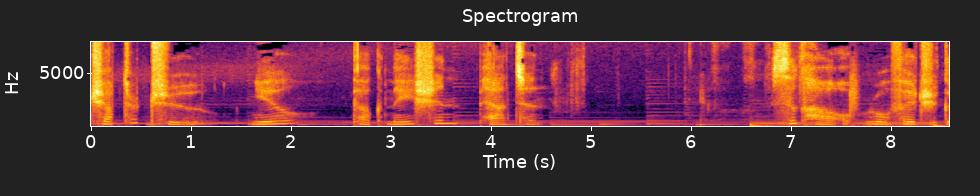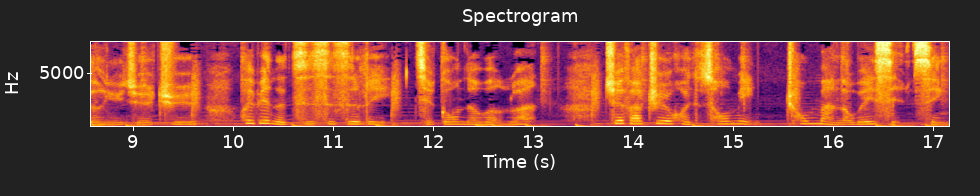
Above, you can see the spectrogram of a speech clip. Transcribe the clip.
Chapter Two: New Cognition Pattern。思考若非植根于觉知，会变得自私自利且功能紊乱，缺乏智慧的聪明充满了危险性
